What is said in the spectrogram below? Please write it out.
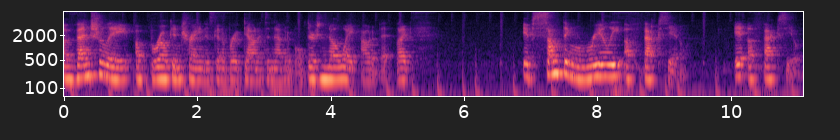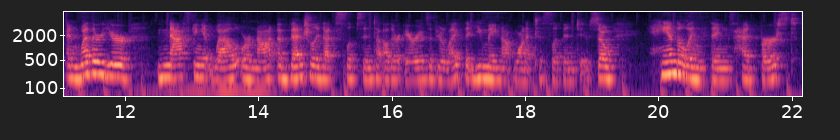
eventually a broken train is going to break down. It's inevitable. There's no way out of it. Like, if something really affects you, it affects you. And whether you're masking it well or not, eventually that slips into other areas of your life that you may not want it to slip into. So, handling things head first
